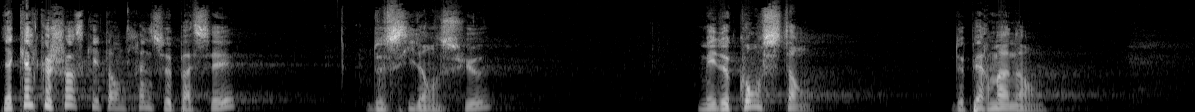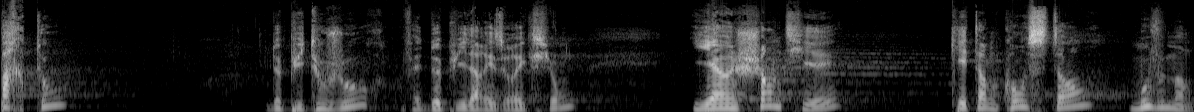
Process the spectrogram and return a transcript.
Il y a quelque chose qui est en train de se passer, de silencieux, mais de constant, de permanent, partout depuis toujours, en fait depuis la résurrection, il y a un chantier qui est en constant mouvement.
